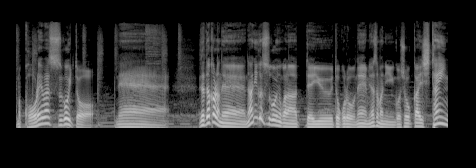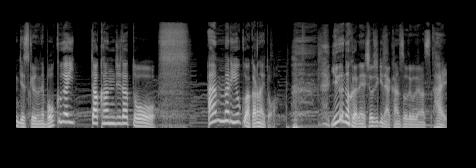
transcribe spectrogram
まあ、これはすごいと、ねえ。でだからね、何がすごいのかなっていうところをね、皆様にご紹介したいんですけれどね、僕が言った感じだと、あんまりよくわからないと。いうのがね、正直な感想でございます。はい。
